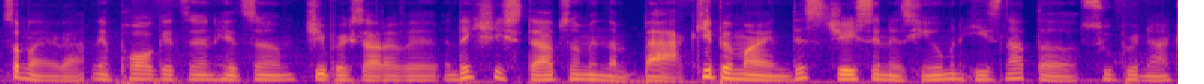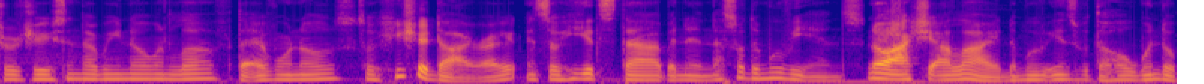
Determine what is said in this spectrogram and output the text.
something like that. And then Paul gets in, hits him, she breaks out of it, and then she stabs him in the back. Keep in mind, this Jason is human. He's not the supernatural Jason that we know and love, that everyone knows. So he should die, right? And so he gets stabbed, and then that's how the movie ends. No, actually, I lied. The movie ends with the whole window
